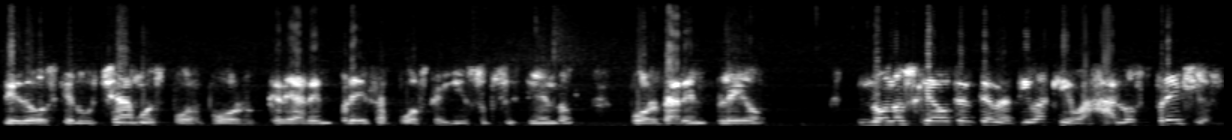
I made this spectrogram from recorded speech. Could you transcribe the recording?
de dos que luchamos por, por crear empresa, por seguir subsistiendo, por dar empleo, no nos queda otra alternativa que bajar los precios,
